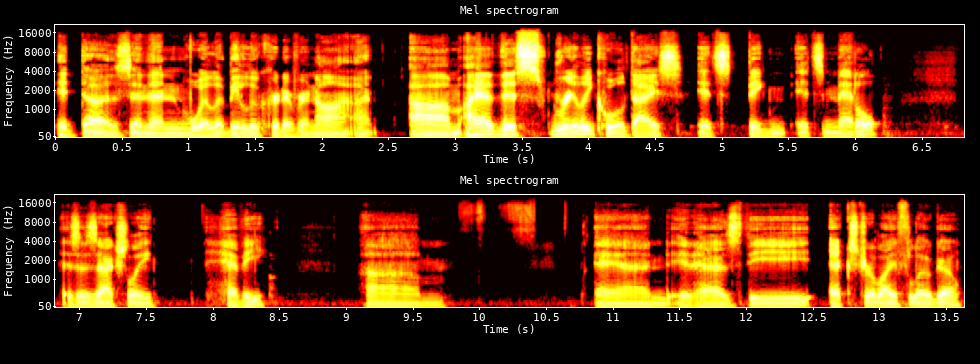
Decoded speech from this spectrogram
It does, and then will it be lucrative or not? Um, I have this really cool dice. It's big. It's metal. This is actually heavy, um, and it has the extra life logo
